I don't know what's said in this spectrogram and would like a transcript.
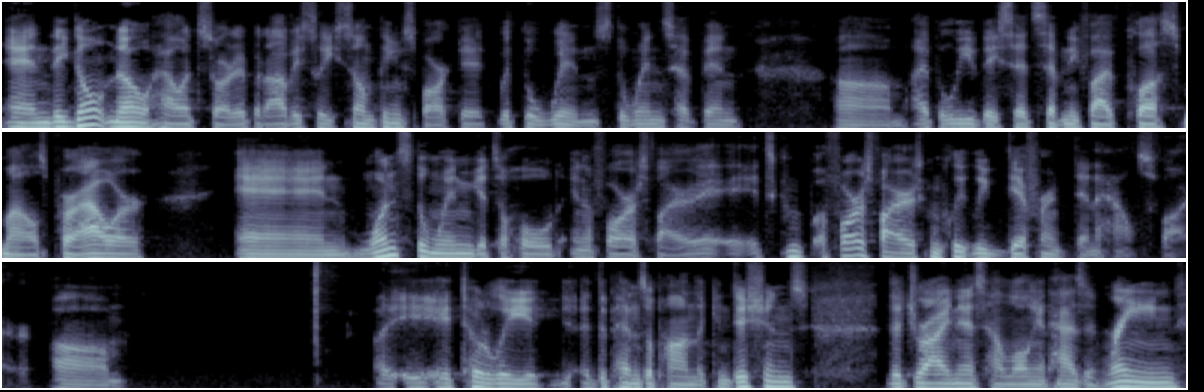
and they don't know how it started, but obviously something sparked it with the winds. The winds have been, um, I believe they said 75 plus miles per hour. And once the wind gets a hold in a forest fire, it's a forest fire is completely different than a house fire. Um, it, it totally it depends upon the conditions, the dryness, how long it hasn't rained.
